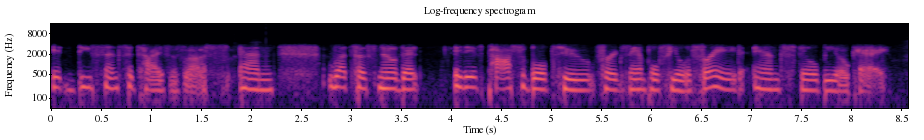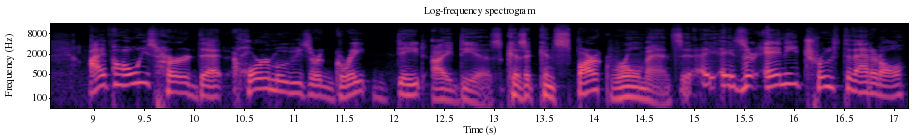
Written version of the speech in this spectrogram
it desensitizes us and lets us know that it is possible to, for example, feel afraid and still be okay. I've always heard that horror movies are great date ideas because it can spark romance. Is there any truth to that at all?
